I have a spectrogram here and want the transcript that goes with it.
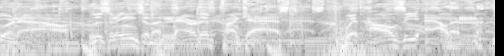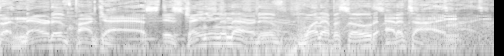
You are now listening to the Narrative Podcast with Halsey Allen. The Narrative Podcast is changing the narrative one episode at a time.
